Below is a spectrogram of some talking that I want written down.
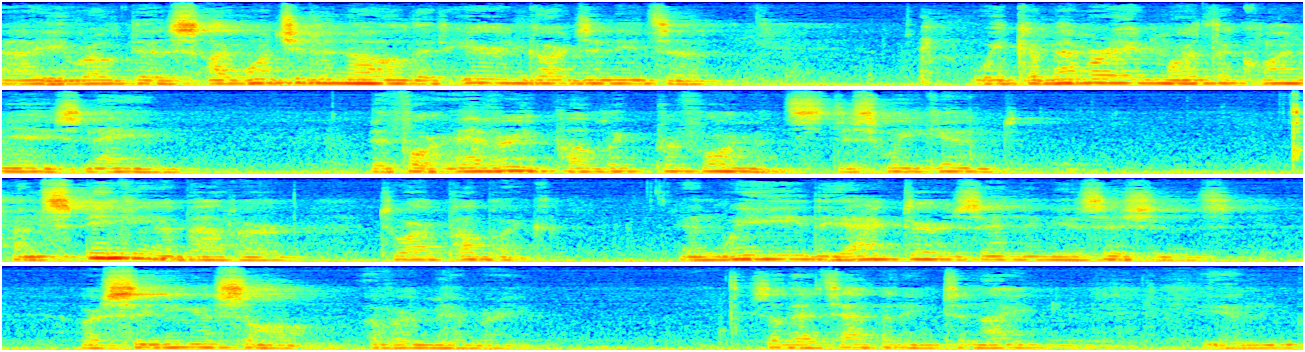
uh, he wrote this I want you to know that here in Gardzienice, we commemorate Martha Coigney's name before every public performance this weekend. I'm speaking about her to our public. And we, the actors and the musicians, are singing a song of her memory. So that's happening tonight in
